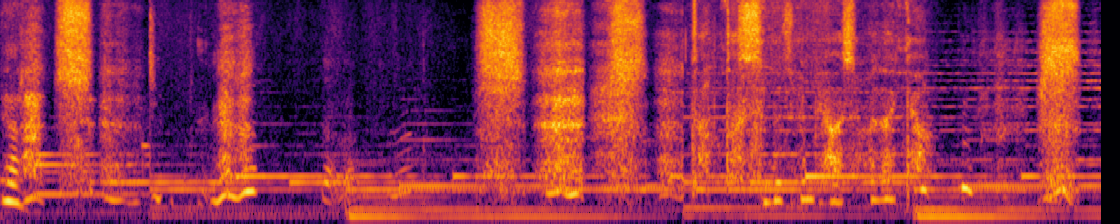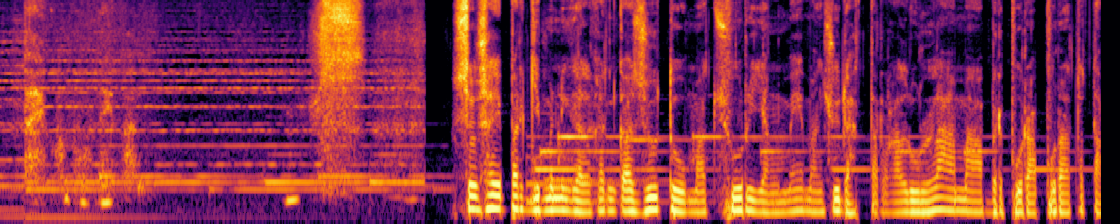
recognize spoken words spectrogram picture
やだちゃんと死ぬ準備始めなきゃ。最後のお願い Selesai pergi meninggalkan Kazuto, Matsuri yang memang sudah terlalu lama berpura-pura tetap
